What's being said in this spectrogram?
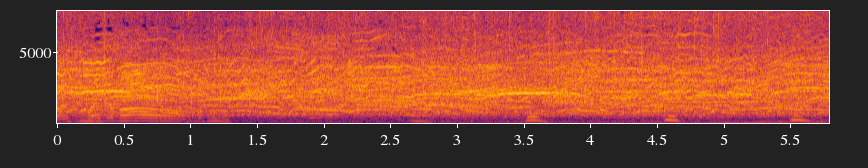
let's bring them home.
